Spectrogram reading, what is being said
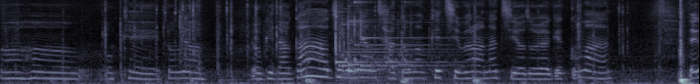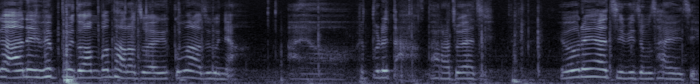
아하 오케이 그러면 여기다가 아주 그냥 자그맣게 집을 하나 지어줘야겠구만 내가 안에 횃불도 한번 달아줘야겠구만 아주 그냥 아유 횃불을 딱 달아줘야지 요래야 집이 좀 살지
